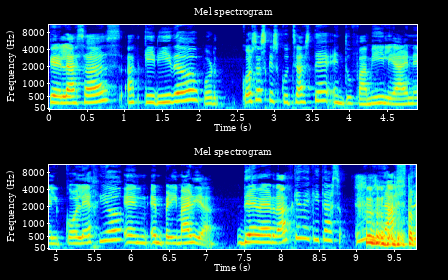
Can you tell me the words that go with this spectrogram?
que las has adquirido por cosas que escuchaste en tu familia, en el colegio, en, en primaria. De verdad que te quitas un lastre,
